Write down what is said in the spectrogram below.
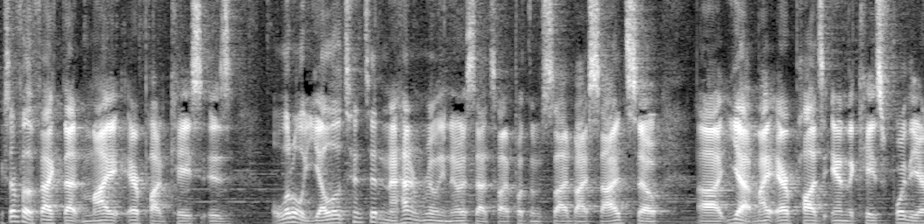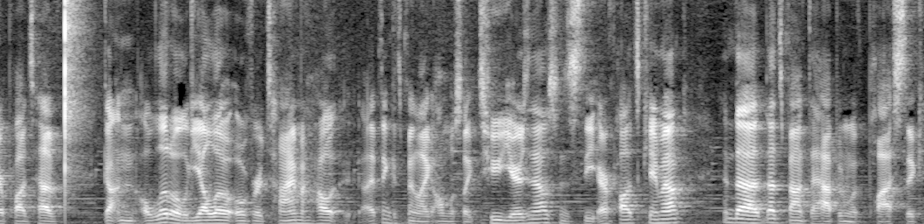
except for the fact that my AirPod case is a little yellow tinted and I hadn't really noticed that until I put them side by side. So uh, yeah, my AirPods and the case for the AirPods have gotten a little yellow over time. How I think it's been like almost like two years now since the AirPods came out. And uh, that's bound to happen with plastic.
